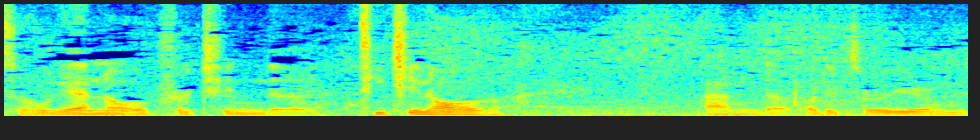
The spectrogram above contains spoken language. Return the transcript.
So we are now approaching the teaching hall and the auditorium.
